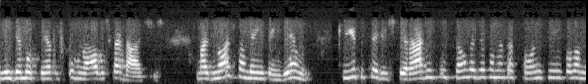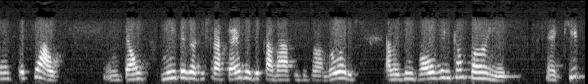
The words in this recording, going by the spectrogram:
nos hemocentros por novos cadastros. Mas nós também entendemos que isso seria esperado em função das recomendações de isolamento social. Então, muitas das estratégias de cadastro de doadores, elas envolvem campanhas né, que,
